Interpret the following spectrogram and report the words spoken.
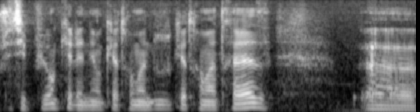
je ne sais plus en quelle année, en 92 ou 93. Euh,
